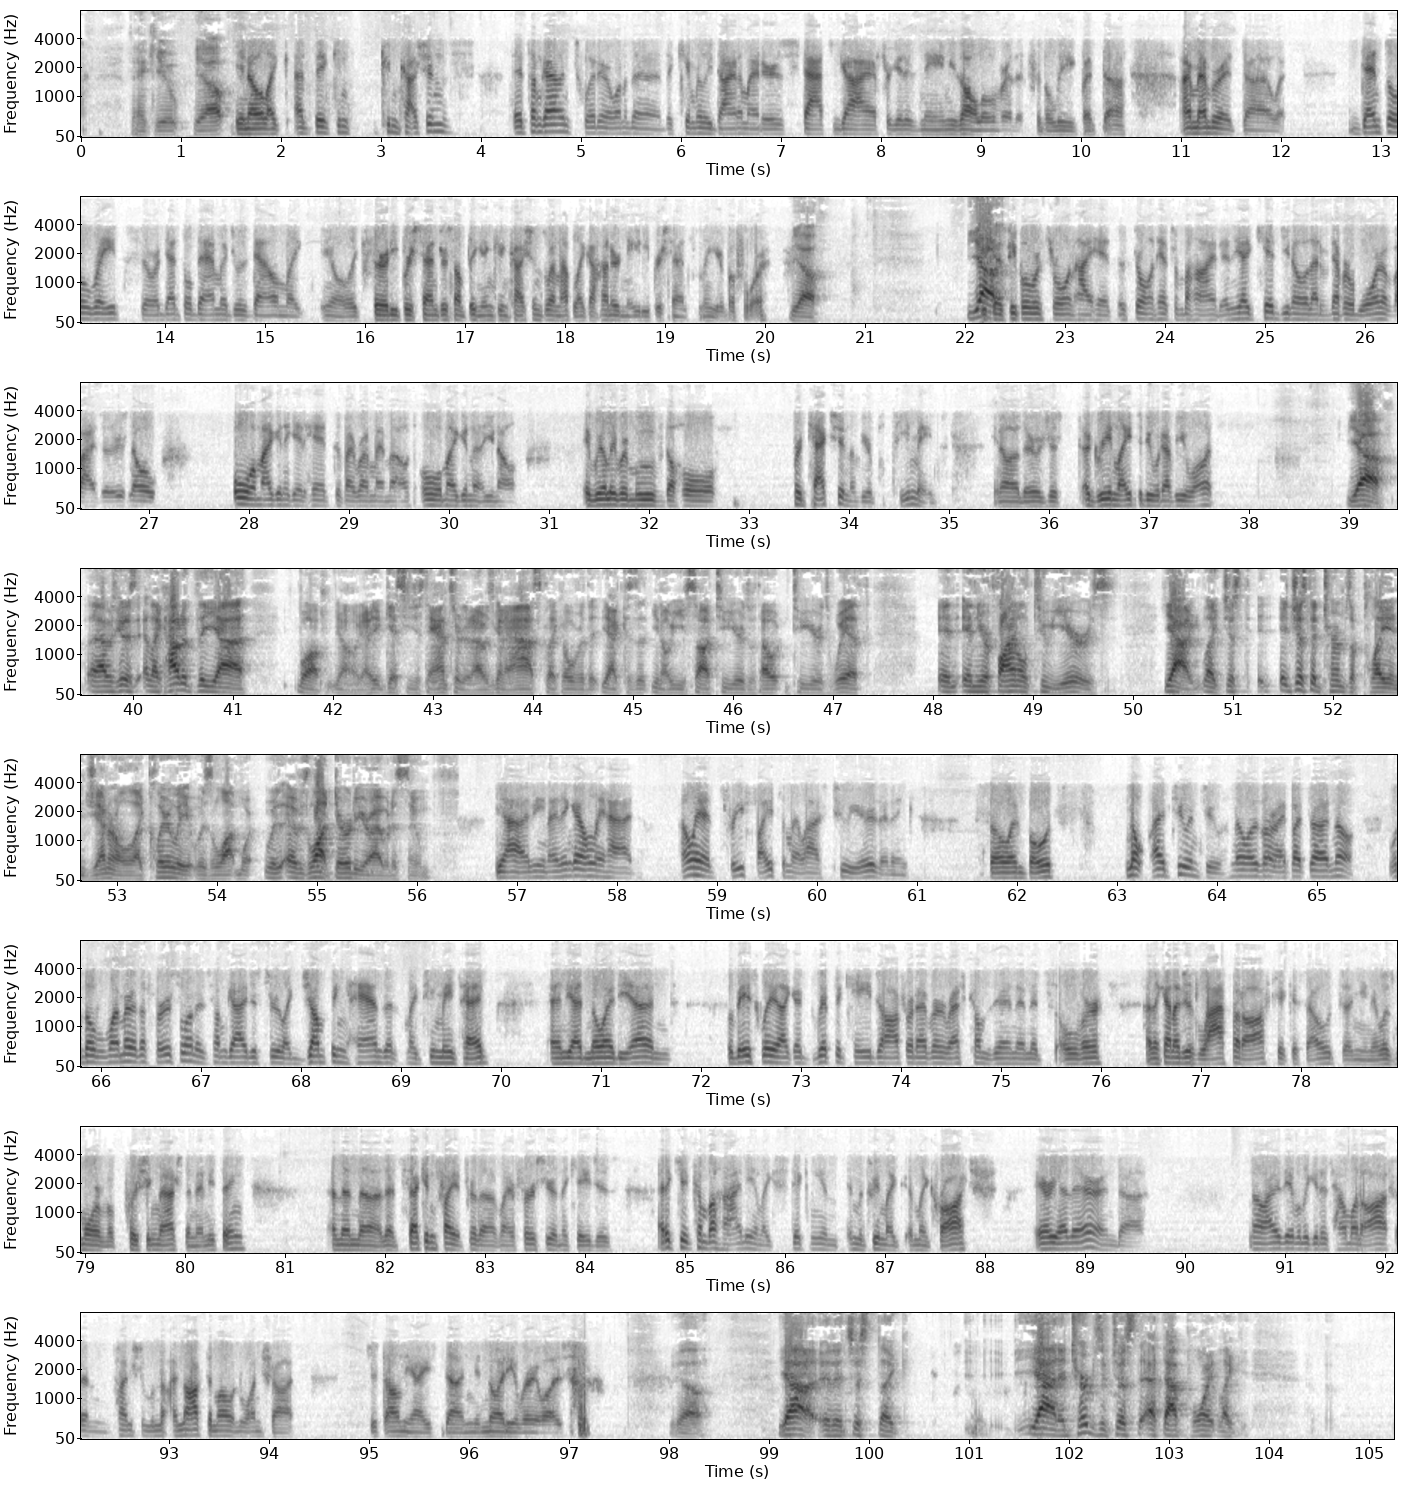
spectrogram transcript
Thank you. Yeah. You know, like I think con- concussions. There's some guy on Twitter, one of the the Kimberley Dynamiters stats guy. I forget his name. He's all over it for the league. But uh, I remember it. Uh, what dental rates or dental damage was down like you know like 30 percent or something, and concussions went up like 180 percent from the year before. Yeah. Yeah. because people were throwing high hits, they're throwing hits from behind, and you had kids, you know, that have never worn a visor. There's no, oh, am I going to get hit if I run my mouth? Oh, am I going to, you know, it really removed the whole protection of your teammates. You know, there was just a green light to do whatever you want. Yeah, I was gonna say, like, how did the uh, well, you know, I guess you just answered it. I was gonna ask, like, over the yeah, because you know you saw two years without, two years with, in in your final two years. Yeah, like just it, it just in terms of play in general, like clearly it was a lot more. It was a lot dirtier, I would assume. Yeah, I mean, I think I only had I only had three fights in my last two years, I think. So in both, no, I had two and two. No, it was all right, but uh, no. Well, the, remember the first one is some guy just threw like jumping hands at my teammate's head, and he had no idea. And so basically, like I ripped the cage off or whatever. Ref comes in and it's over, and they kind of just laugh it off, kick us out. I mean, it was more of a pushing match than anything. And then uh, that second fight for the my first year in the cages, I had a kid come behind me and like stick me in, in between my in my crotch area there, and uh, no, I was able to get his helmet off and punched him. I knocked him out in one shot, just on the ice, done. Had no idea where he was. yeah, yeah, and it's just like, yeah, and in terms of just at that point, like.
